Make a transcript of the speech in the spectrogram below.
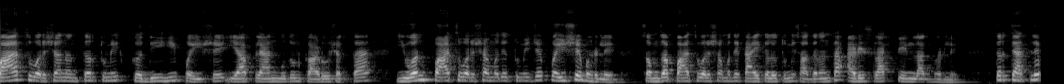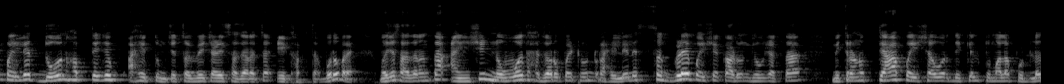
पाच वर्षानंतर तुम्ही कधीही पैसे या प्लॅनमधून काढू शकता. इवन पाच वर्षामध्ये तुम्ही जे पैसे भरले समजा पाच वर्षामध्ये काय केलं तुम्ही साधारणतः अडीच लाख तीन लाख भरले. तर त्यातले पहिले दोन हप्ते जे आहेत तुमचे चव्वेचाळीस हजाराचा एक हप्ता. बरोबर आहे? म्हणजे साधारणतः ऐंशी नव्वद हजार रुपये ठेवून राहिलेले सगळे पैसे काढून घेऊ शकता. मित्रांनो त्या पैशावर देखील तुम्हाला पुढलं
